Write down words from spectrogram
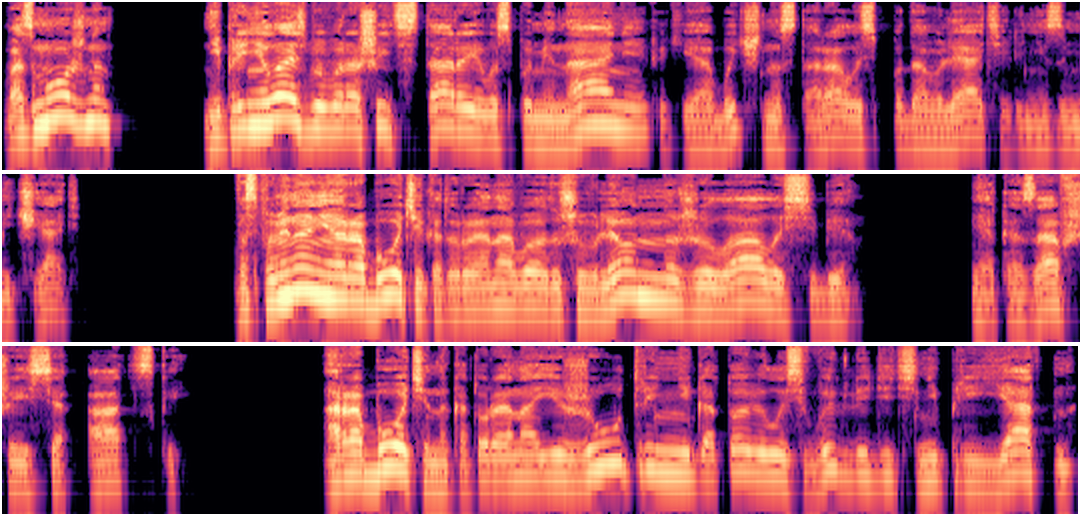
Возможно, не принялась бы ворошить старые воспоминания, какие обычно старалась подавлять или не замечать. Воспоминания о работе, которую она воодушевленно желала себе, и оказавшейся адской. О работе, на которой она ежеутренне готовилась выглядеть неприятно,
